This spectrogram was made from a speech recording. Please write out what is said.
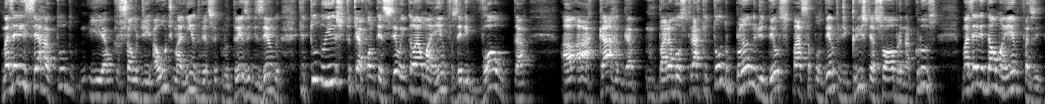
Mas ele encerra tudo, e é o que eu chamo de a última linha do versículo 13, dizendo que tudo isto que aconteceu, então é uma ênfase, ele volta a, a, carga para mostrar que todo o plano de Deus passa por dentro de Cristo e a sua obra na cruz, mas ele dá uma ênfase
